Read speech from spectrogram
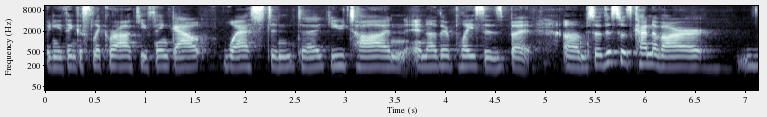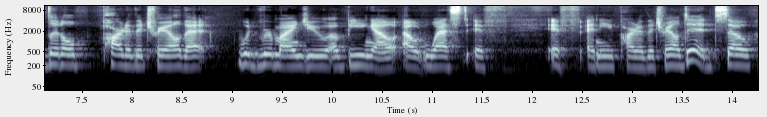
when you think of slick rock, you think out west and uh, Utah and, and, other places. But um, so this was kind of our little part of the trail that would remind you of being out out west if if any part of the trail did. So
